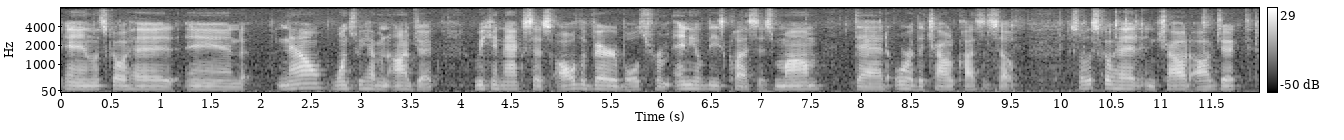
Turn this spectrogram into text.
And let's go ahead and now once we have an object we can access all the variables from any of these classes, mom, dad, or the child class itself. So let's go ahead and child object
